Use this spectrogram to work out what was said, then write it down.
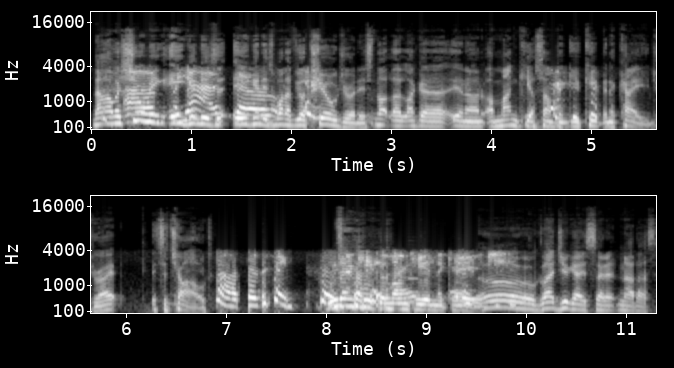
Now, I'm assuming Um, Egan, yeah, is, Egan is one of your children. It's not like a you know a monkey or something you keep in a cage, right? It's a child. well, they're the same. We don't keep the monkey in the cage. Oh, glad you guys said it, not us.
